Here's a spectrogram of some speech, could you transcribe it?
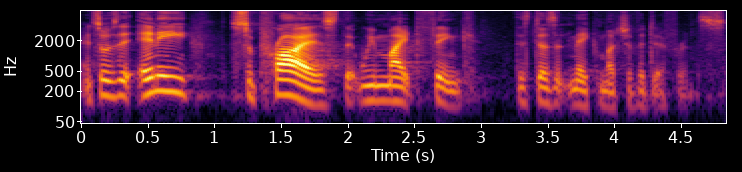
And so, is it any surprise that we might think this doesn't make much of a difference?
